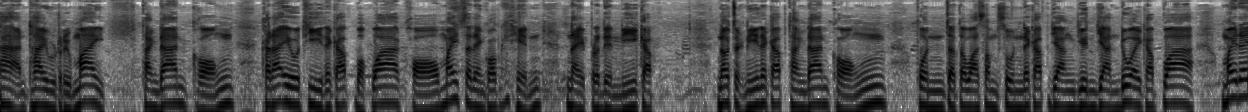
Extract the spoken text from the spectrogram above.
ทหารไทยหรือไม่ทางด้านของคณะเอโอทีนะครับบอกว่าขอไม่แสดงความคิดเห็นในประเด็นนี้ครับ นอกจากนี้นะครับทางด้านของพลจัตวาซัมซุนนะครับยังยืนยันด้วยครับว่าไม่ได้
